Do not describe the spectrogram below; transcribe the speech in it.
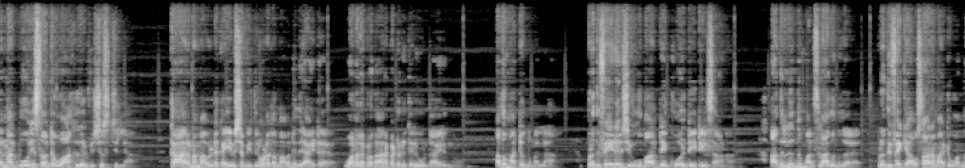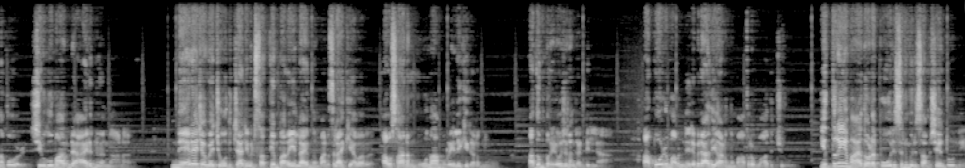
എന്നാൽ പോലീസ് അവന്റെ വാക്കുകൾ വിശ്വസിച്ചില്ല. കാരണം അവരുടെ കൈവശം ഇതിനോടകം അവനെതിരായിട്ട് വളരെ പ്രധാനപ്പെട്ട ഒരു തെളിവുണ്ടായിരുന്നു. അത് മറ്റൊന്നുമല്ല. പ്രതിഭയുടെയും ശിവകുമാറിന്റെയും കോൾ ഡീറ്റെയിൽസ് ആണ്. അതിൽ നിന്നും മനസ്സിലാകുന്നത് പ്രതിഭയ്ക്ക് അവസാനമായിട്ട് വന്ന കോൾ ശിവകുമാറിന്റെ ആയിരുന്നു എന്നാണ്. നേരെ ചൊവ്വെ ചോദിച്ചാൽ ഇവൻ സത്യം പറയില്ല എന്ന് മനസ്സിലാക്കിയ അവർ അവസാനം മൂന്നാം മുറിയിലേക്ക് കടന്നു. അതും പ്രയോജനം കണ്ടില്ല. അപ്പോഴും അവൻ നിരപരാധിയാണെന്ന് മാത്രം വാദിച്ചു. ഇത്രയും ആയതോടെ പോലീസിനും ഒരു സംശയം തോന്നി.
